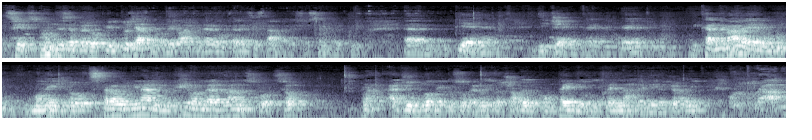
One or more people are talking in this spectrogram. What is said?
si risponde sempre con più entusiasmo, lo vedo anche nelle conferenze stampa che sono sempre più eh, piene di gente. Eh, il carnevale è un momento straordinario, lo dicevo l'anno scorso, ma aggiungo, metto sopra, così facciamo un compendio quinquennale dei ragionamenti culturali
